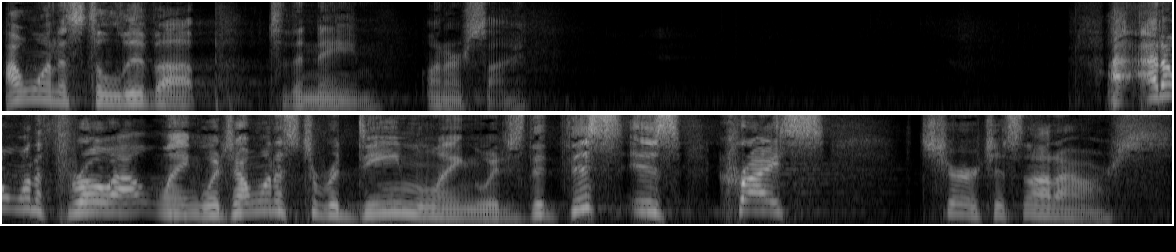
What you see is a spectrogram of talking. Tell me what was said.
I want us to live up to the name on our sign. I, don't want to throw out language. I want us to redeem language that this is Christ's church, it's not ours.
